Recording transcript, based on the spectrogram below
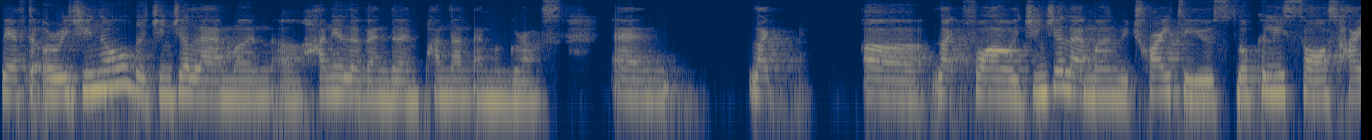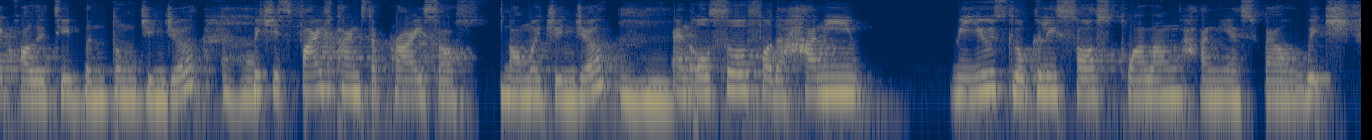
We have the original, the ginger lemon, uh, honey lavender, and pandan lemongrass. And like uh, like for our ginger lemon, we try to use locally sourced, high quality bentong ginger, uh-huh. which is five times the price of normal ginger. Mm-hmm. And also for the honey, we use locally sourced tualang honey as well, which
